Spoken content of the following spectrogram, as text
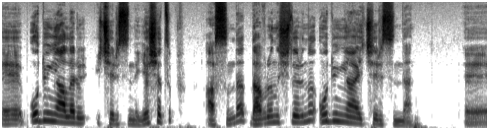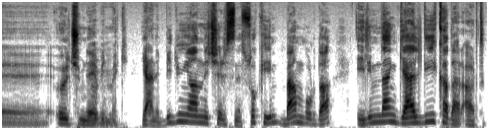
e, o dünyaları içerisinde yaşatıp aslında davranışlarını o dünya içerisinden e, ölçümleyebilmek. Yani bir dünyanın içerisine sokayım ben burada elimden geldiği kadar artık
